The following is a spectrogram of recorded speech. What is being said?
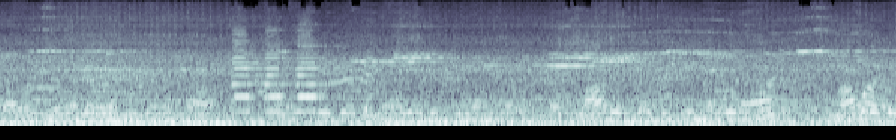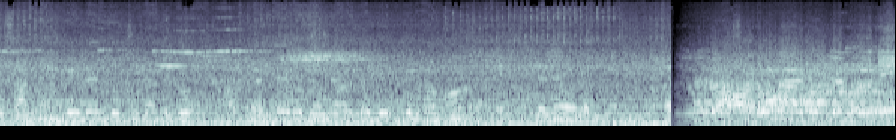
దేవాలయ కమిటీగా ధన్యవాదాలు. చెప్తున్నాము సార్ ఇంకా బిజీని కూడా మాకు సమయం కేటాయించి వచ్చినందుకు ప్రత్యేక ధన్యవాదాలు చెప్తున్నాము ధన్యవాదాలు సర్వనాయ డివిజన్లోని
